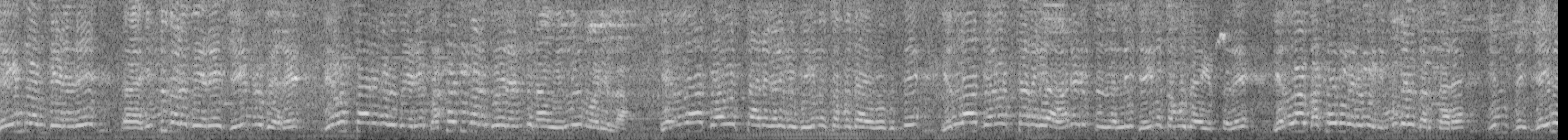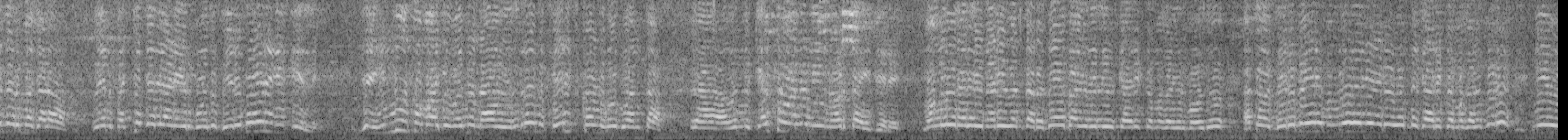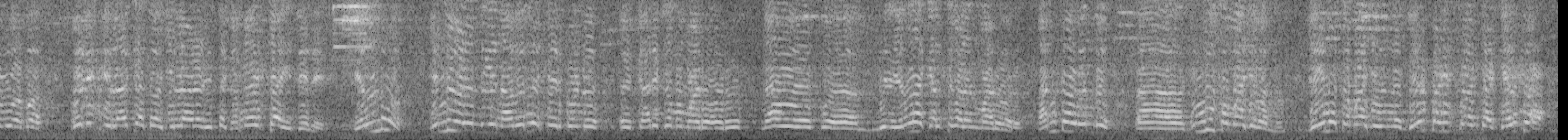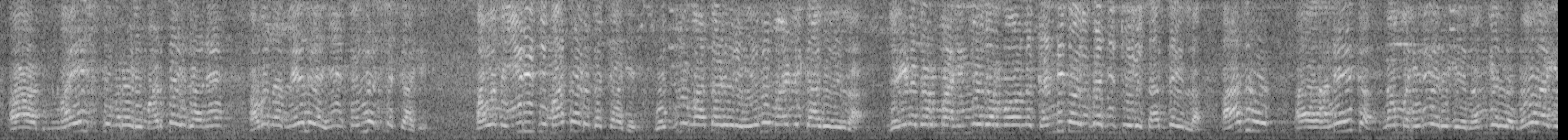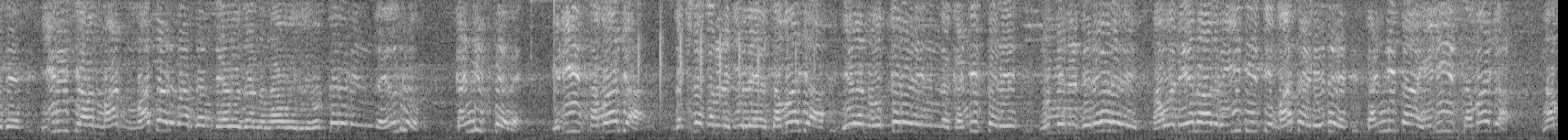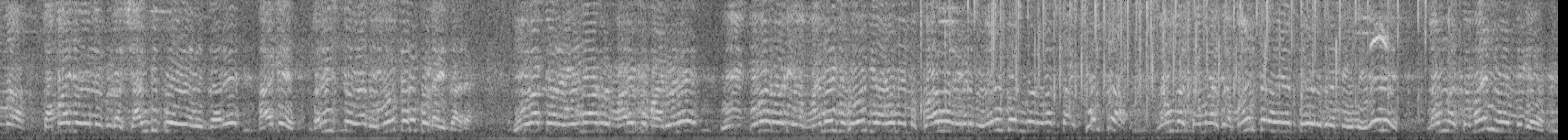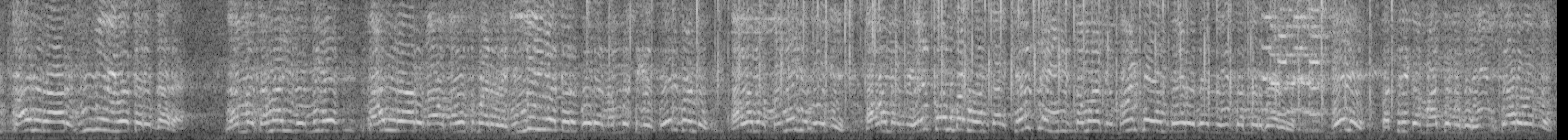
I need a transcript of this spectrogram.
ಜೈನರು ಅಂತ ಹೇಳಿದ್ರೆ ಹಿಂದೂಗಳು ಬೇರೆ, ಜೈನರು ಬೇರೆ, ದೇವಸ್ಥಾನಗಳು ಬೇರೆ ಬಸತಿಗಳು ಬೇರೆ ಅಂತ ನಾವು ಎಲ್ಲೂ ನೋಡಿಲ್ಲ. ಎಲ್ಲಾ ದೇವಸ್ಥಾನಗಳಿಗೆ ಜೈನ ಸಮುದಾಯ ಹೋಗುತ್ತೆ. ಎಲ್ಲಾ ದೇವಸ್ಥಾನಗಳ ಆಡಳಿತದಲ್ಲಿ ಜೈನ ಸಮುದಾಯ ಇರ್ತದೆ. ಎಲ್ಲಾ ಬಸದಿಗಳಿಗೆ ಹಿಂದೂಗಳು ಬರ್ತಾರೆ. ಜೈನ ಧರ್ಮಗಳ ಏನು ಪಂಚಕಲ್ಯಾಣ ಇರ್ಬೋದು, ಬೇರೆ ಬೇರೆ ರೀತಿಯಲ್ಲಿ. ಹಿಂದೂ ಸಮಾಜವನ್ನು ನಾವು ಎಲ್ಲರೂ ಸೇರಿಸಿಕೊಂಡು ಹೋಗುವಂತ ಒಂದು ಕೆಲಸವನ್ನು ನೀವು ನೋಡ್ತಾ ಇದ್ದೀರಿ. ಮಂಗಳೂರಲ್ಲಿ ನಡೆಯುವಂತ ಹೃದಯ ಭಾಗದಲ್ಲಿ ಕಾರ್ಯಕ್ರಮಗಳಿರ್ಬೋದು, ಅಥವಾ ಬೇರೆ ಬೇರೆ ಮಂಗಳೂರಲ್ಲಿ ನಡೆಯುವಂತ ಕಾರ್ಯಕ್ರಮಗಳು ಕೂಡ ನೀವು ಪೊಲೀಸ್ ಇಲಾಖೆ ಅಥವಾ ಜಿಲ್ಲಾಡಳಿತ ಗಮನಿಸ್ತಾ ಇದ್ದೀರಿ. ಎಲ್ಲರೂ ಹಿಂದೂಗಳೊಂದಿಗೆ ನಾವೆಲ್ಲ ಸೇರಿಕೊಂಡು ಕಾರ್ಯಕ್ರಮ ಮಾಡುವವರು, ನಾವು ಎಲ್ಲ ಕೆಲಸಗಳನ್ನು ಮಾಡುವವರು. ಅಂತ ಒಂದು ಹಿಂದೂ ಸಮಾಜವನ್ನು, ಜೈನ ಸಮಾಜವನ್ನು ಬೇರ್ಪಡಿಸುವಂತ ಕೆಲಸ ಮಹೇಶ್ ತಿಮರಡಿ ಮಾಡ್ತಾ ಇದ್ದಾನೆ. ಅವನ ಮೇಲೆ ಈ ಸಂಘರ್ಷಕ್ಕಾಗಿ. ಅವನು ಈ ರೀತಿ ಮಾತಾಡೋದಕ್ಕಾಗಿ. ಒಬ್ರು ಮಾತಾಡಿದ್ರೆ ಏನೂ ಮಾಡ್ಲಿಕ್ಕೆ ಆಗುದಿಲ್ಲ ಜೈನ ಧರ್ಮ, ಹಿಂದೂ ಧರ್ಮವನ್ನು ಖಂಡಿತ ವಿಭಜಿಸಲಿಕ್ಕೆ ಸಾಧ್ಯ ಇಲ್ಲ. ಆದ್ರೂ ಅನೇಕ ನಮ್ಮ ಹಿರಿಯರಿಗೆ ನಮ್ಗೆಲ್ಲ ನೋವಾಗಿದೆ. ಈ ರೀತಿ ಅವನು ಮಾತಾಡಬಾರ್ದು ಅಂತ ಹೇಳುವುದನ್ನು ನಾವು ಇಲ್ಲಿ ಒಕ್ಕಲಿನಿಂದ ಎಲ್ಲರೂ ಖಂಡಿಸ್ತೇವೆ. ಇಡೀ ಸಮಾಜ, ದಕ್ಷಿಣ ಕನ್ನಡ ಜಿಲ್ಲೆಯ ಸಮಾಜ ಇದನ್ನು ಒಕ್ಕರಳಿನಿಂದ ಖಂಡಿಸ್ತದೆ. ಮುಂದಿನ ದಿನಗಳಲ್ಲಿ ಅವನೇನಾದ್ರೂ ಈ ರೀತಿ ಮಾತಾಡಿದ್ರೆ ಖಂಡಿತ ಇಡೀ ಸಮಾಜ ನಮ್ಮ ಸಮಾಜದಲ್ಲಿ ಕೂಡ ಶಾಂತಿ ಪ್ರಿಯರಿದ್ದಾರೆ ಹಾಗೆ ಬಲಿಷ್ಠವಾದ ಯುವಕರು ಕೂಡ ಇದ್ದಾರೆ. ಯುವಕರು ಏನಾದರೂ ಮನಸ್ಸು ಮಾಡಿದರೆ ಈ ಕಿವರೋಡಿಯ ಮನೆಗೆ ಹೋಗಿ ಅವನನ್ನು ಪಾಲನೆ ಹಿಡಿದು ಹೇಳ್ಕೊಂಡು ಬರುವಂತಹ ಕೆಲಸ ನಮ್ಮ ಸಮಾಜ ಮಾಡ್ತವೆ ಅಂತ ಹೇಳುವುದನ್ನು ಇಲ್ಲಿ ಹೇಳಿ ನಮ್ಮ ಸಮಾಜದೊಂದಿಗೆ ಸಾವಿರಾರು ಹಿಂದೂ ಯುವಕರಿದ್ದಾರೆ. ನಮ್ಮ ಸಮಾಜದೊಂದಿಗೆ ಸಾವಿರಾರು ನಾವು ಮನಸ್ಸು ಮಾಡಿದರೆ ಹಿಂದೂ ಯುವಕರು ಕೂಡ ನಮ್ಮೊಟ್ಟಿಗೆ ಸೇರಿಕೊಂಡು ಅವನ ಮನೆಗೆ ಹೋಗಿ ಅವನನ್ನು ಹೇಳ್ಕೊಂಡು ಬರುವಂತಹ ಕೆಲಸ ಈ ಸಮಾಜ ಮಾಡ್ತೇವೆ ಅಂತ ಹೇಳುವುದನ್ನು ಈ ಸಂದರ್ಭದಲ್ಲಿ ಹೇಳಿ ಪತ್ರಿಕಾ ಮಾಧ್ಯಮದಲ್ಲಿ ಈ ವಿಚಾರವನ್ನು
